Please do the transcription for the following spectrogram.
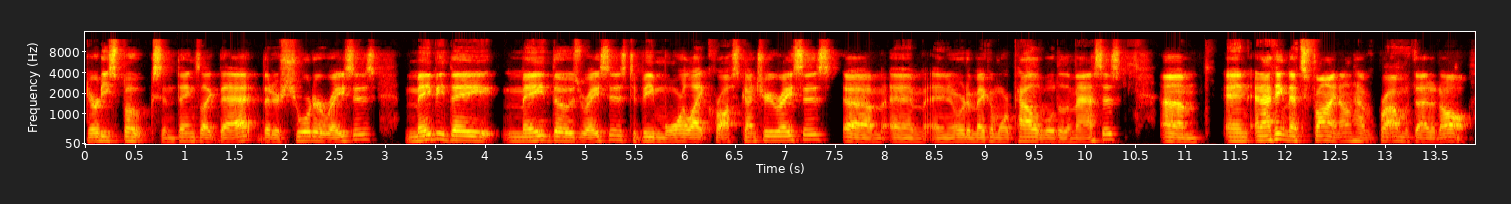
dirty spokes and things like that that are shorter races maybe they made those races to be more like cross country races um, and, and in order to make them more palatable to the masses um, and and I think that's fine. I don't have a problem with that at all.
